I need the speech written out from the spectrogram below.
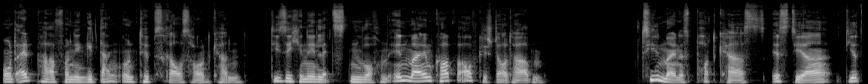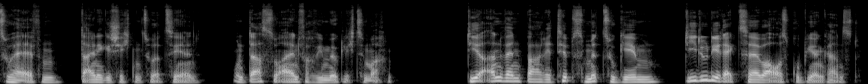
und ein paar von den Gedanken und Tipps raushauen kann, die sich in den letzten Wochen in meinem Kopf aufgestaut haben. Ziel meines Podcasts ist ja, dir zu helfen, deine Geschichten zu erzählen und das so einfach wie möglich zu machen dir anwendbare Tipps mitzugeben, die du direkt selber ausprobieren kannst.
